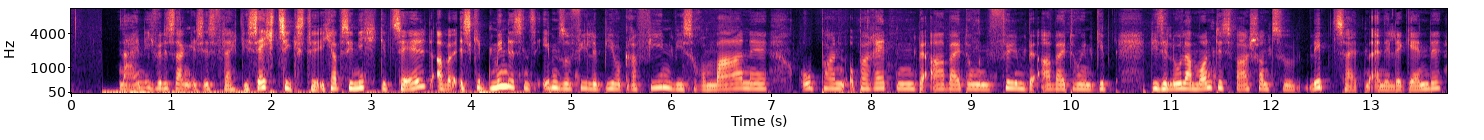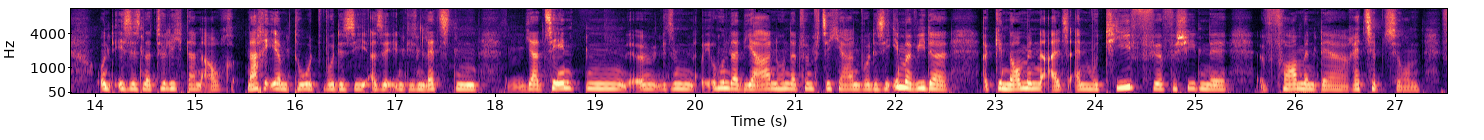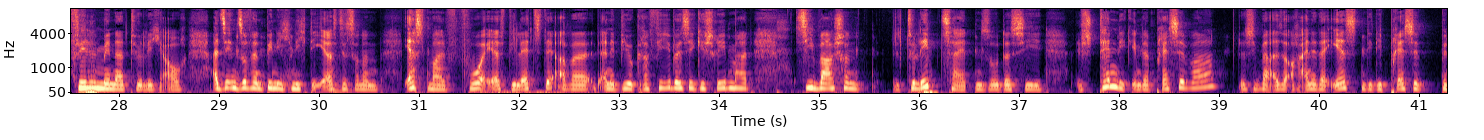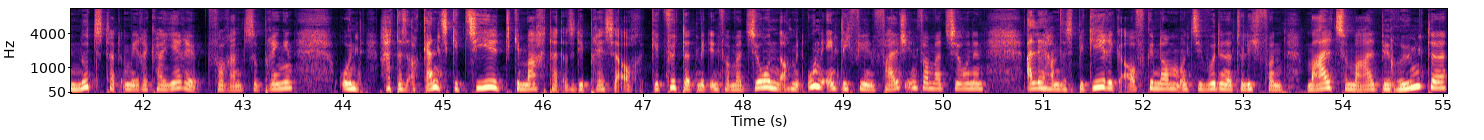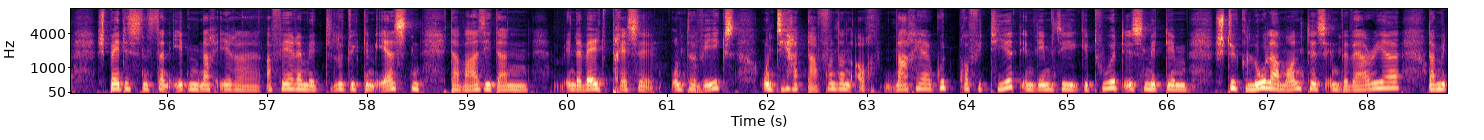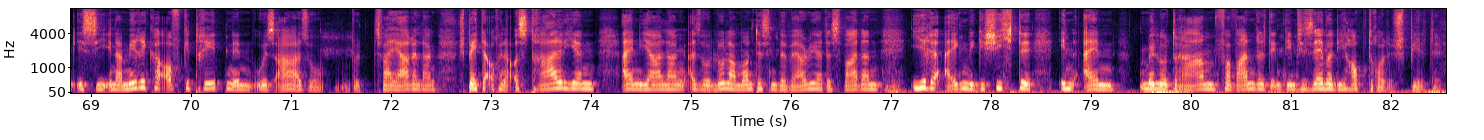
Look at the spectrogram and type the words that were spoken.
Nein, ich würde sagen, es ist vielleicht die 60. Ich habe sie nicht gezählt, aber es gibt mindestens ebenso viele Biografien, wie es Romane, Opern, Operetten, Bearbeitungen, Filmbearbeitungen gibt. Diese Lola Montes war schon zu Lebzeiten eine Legende und ist es natürlich dann auch nach ihrem Tod wurde sie, also in diesen letzten Jahrzehnten, äh, in diesen 100 Jahren, 150 Jahren wurde sie immer wieder genommen als ein Motiv für verschiedene Formen der Rezeption. Filme natürlich auch. Also insofern bin ich nicht die erste sondern erstmal vorerst die letzte, aber eine Biografie über sie geschrieben hat. Sie war schon zu Lebzeiten so, dass sie ständig in der Presse war. Sie war also auch eine der ersten, die die Presse benutzt hat, um ihre Karriere voranzubringen und hat das auch ganz gezielt gemacht, hat also die Presse auch gefüttert mit Informationen, auch mit unendlich vielen Falschinformationen. Alle haben das begierig aufgenommen und sie wurde natürlich von Mal zu Mal berühmter, spätestens dann eben nach ihrer Affäre mit Ludwig I., da war sie dann in der Weltpresse unterwegs und sie hat davon dann auch nachher gut profitiert, indem sie getourt ist mit dem Stück Lola Montes in Bavaria. Damit ist sie in Amerika aufgetreten, in den USA, also zwei Jahre lang, später auch in Australien ein Jahr lang. Also Lola Montes in Bavaria, das war dann ihre eigene Geschichte in ein Melodram verwandelt, in dem sie selber die Hauptrolle spielte.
